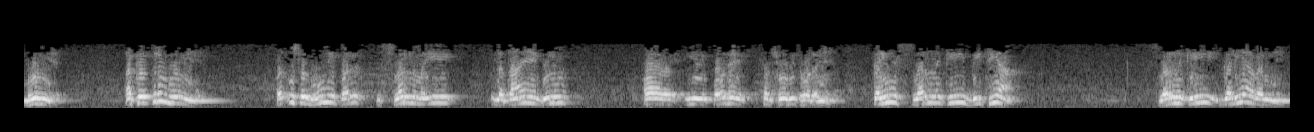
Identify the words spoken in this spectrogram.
भूमि है। अकृत्रिम भूमि है। पर उस भूमि पर स्वर्णमयी लताएँ गुल्म और ये पौधे सब शोभित हो रहे हैं। कहीं स्वर्ण की बीथियाँ, स्वर्ण की गलियाँ बनी हैं।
